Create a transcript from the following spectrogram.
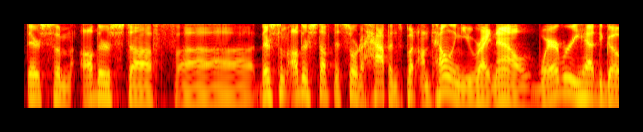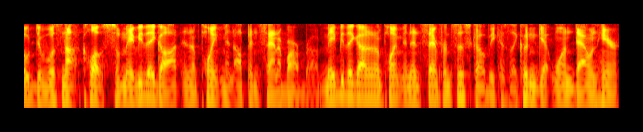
there's some other stuff. Uh, there's some other stuff that sort of happens, but I'm telling you right now, wherever he had to go was not close. So maybe they got an appointment up in Santa Barbara. Maybe they got an appointment in San Francisco because they couldn't get one down here.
